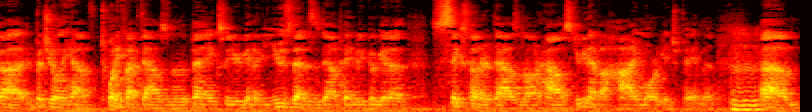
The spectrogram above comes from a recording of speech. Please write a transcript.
uh, but you only have twenty five thousand in the bank, so you're going to use that as a down payment to go get a six hundred thousand dollar house. You're going to have a high mortgage payment. Um,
